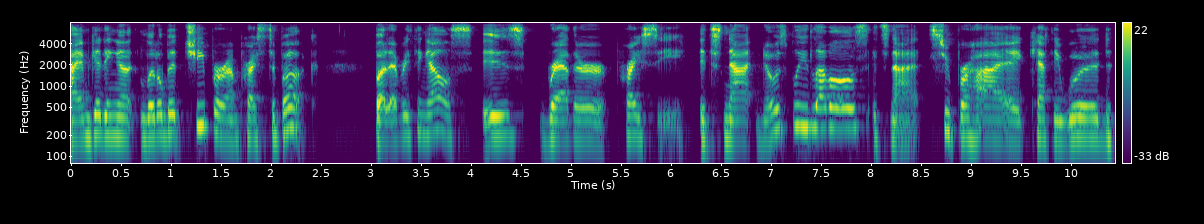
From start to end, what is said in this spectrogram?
I am getting a little bit cheaper on price to book but everything else is rather pricey. It's not nosebleed levels, it's not super high Cathie Wood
